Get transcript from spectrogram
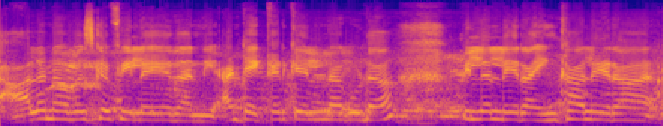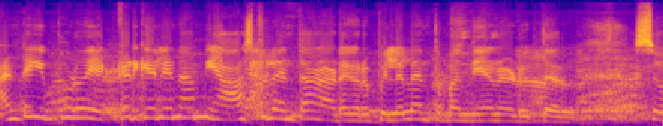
చాలా నర్వస్గా ఫీల్ అయ్యేదాన్ని. అంటే ఎక్కడికి వెళ్ళినా కూడా పిల్లలు లేరా ఇంకా లేరా? అంటే ఇప్పుడు ఎక్కడికి వెళ్ళినా మీ ఆస్తులు ఎంత అని అడగరు. పిల్లలు ఎంతమంది అని అడుగుతారు. సో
